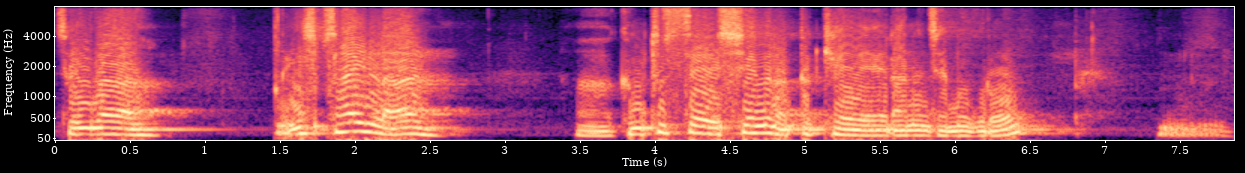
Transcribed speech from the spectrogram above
저희가 24일 날 어, 금투세 시행은 어떻게라는 제목으로 음,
